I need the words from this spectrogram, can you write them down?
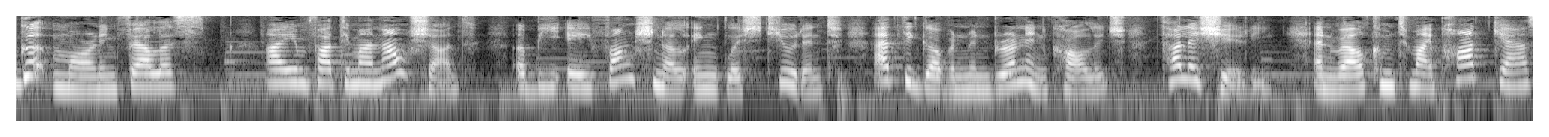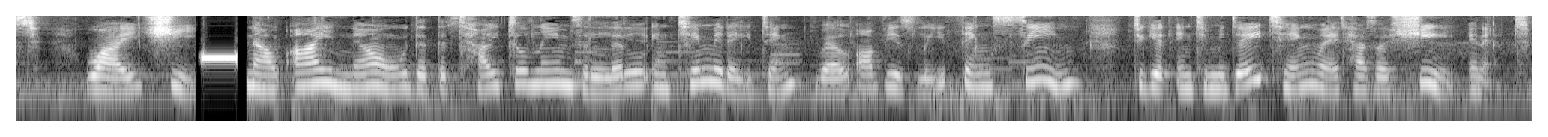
Good morning, fellas. I am Fatima Naushad, a BA Functional English student at the Government Brennen College, Thalassery, and welcome to my podcast, Why She. Now, I know that the title name is a little intimidating. Well, obviously, things seem to get intimidating when it has a she in it.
